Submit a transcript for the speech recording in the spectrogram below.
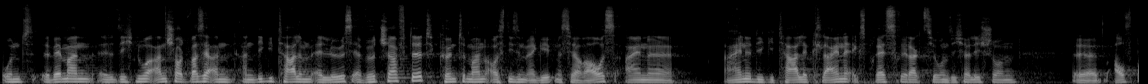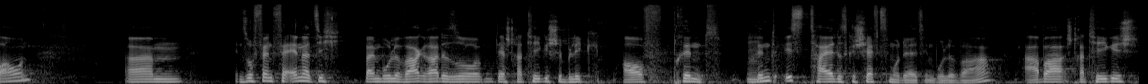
Und wenn man äh, sich nur anschaut, was er an, an, digitalem Erlös erwirtschaftet, könnte man aus diesem Ergebnis heraus eine reine digitale kleine Expressredaktion sicherlich schon äh, aufbauen. Ähm, insofern verändert sich beim Boulevard gerade so der strategische Blick auf Print. Print ist Teil des Geschäftsmodells im Boulevard, aber strategisch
